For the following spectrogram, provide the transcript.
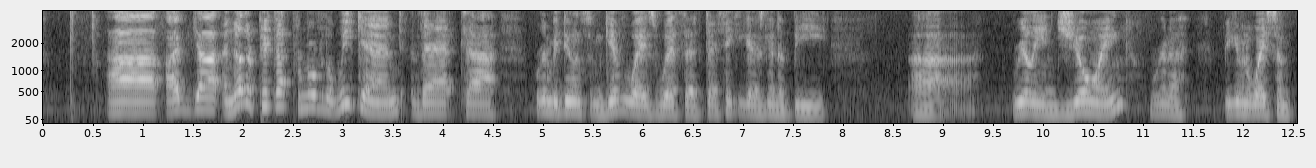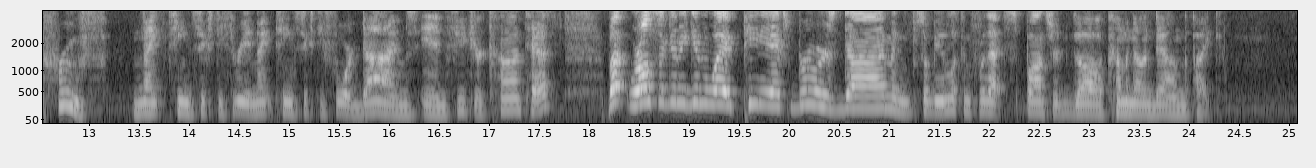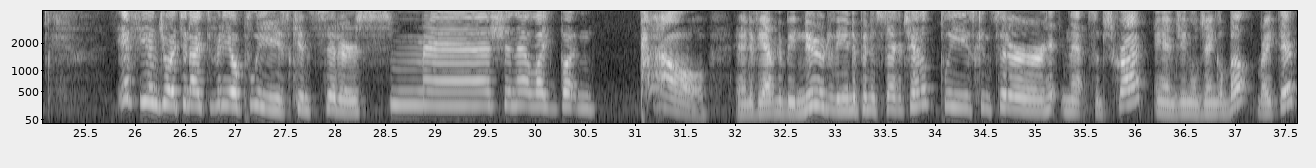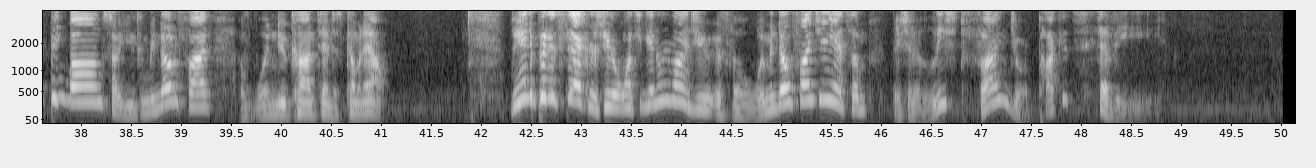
Uh, I've got another pickup from over the weekend that uh, we're going to be doing some giveaways with that I think you guys are going to be uh, really enjoying. We're going to be giving away some proof 1963 and 1964 dimes in future contests. But we're also going to give away PDX Brewers dime, and so be looking for that sponsored gaw coming on down the pike. If you enjoyed tonight's video, please consider smashing that like button. Pow! And if you happen to be new to the Independent Stacker channel, please consider hitting that subscribe and jingle jangle bell right there, bing bong, so you can be notified of when new content is coming out. The Independent Stackers here once again remind you, if the women don't find you handsome, they should at least find your pockets heavy.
